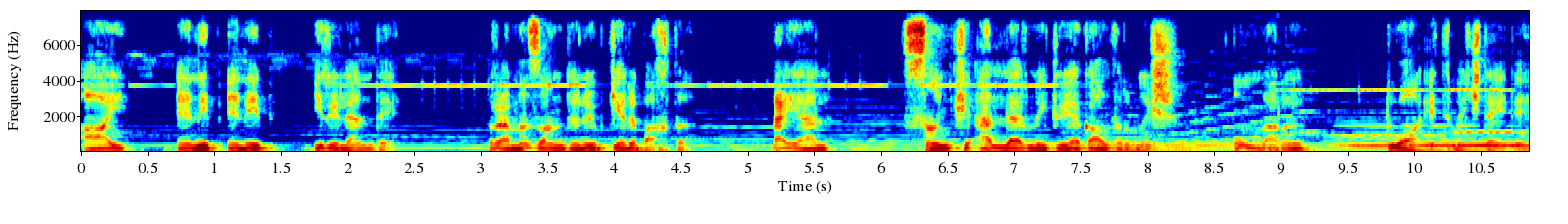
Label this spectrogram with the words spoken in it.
Ay enib-enib iriləndi. Ramazan dönüb geri baxdı. Bəyəl sanki əllərini göyə qaldırmış, onları dua etməkdə idi.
